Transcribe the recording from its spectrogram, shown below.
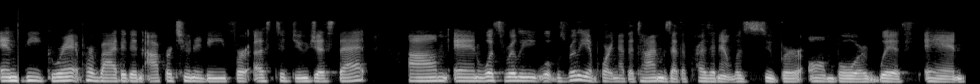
And the grant provided an opportunity for us to do just that. Um, and what's really what was really important at the time was that the president was super on board with and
